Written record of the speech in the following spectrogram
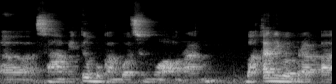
eh, saham itu bukan buat semua orang. Bahkan di beberapa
